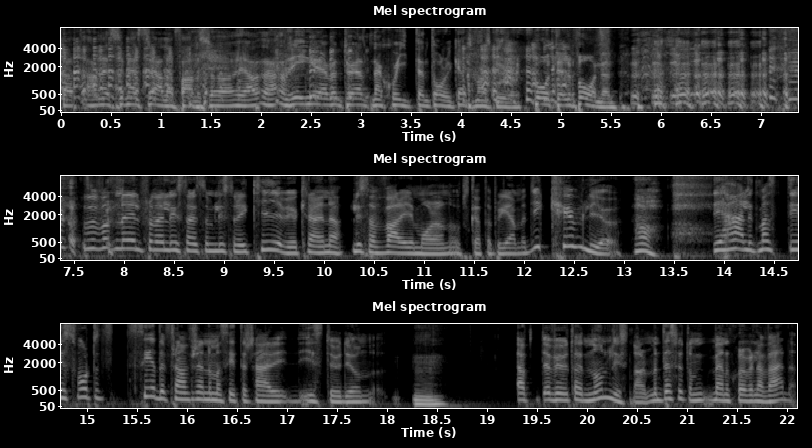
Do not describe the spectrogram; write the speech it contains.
så att han smsar i alla fall. Så ja, han ringer eventuellt när skiten torkat som han skriver. På telefonen. Fått mejl från en lyssnare som lyssnar i Kiev i Ukraina. Lyssnar varje morgon och uppskattar programmet. Det är kul ju. Det är härligt. Man, det är svårt att se det framför sig när man sitter så här i, i studion. Att överhuvudtaget någon lyssnar, men dessutom människor över hela världen.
